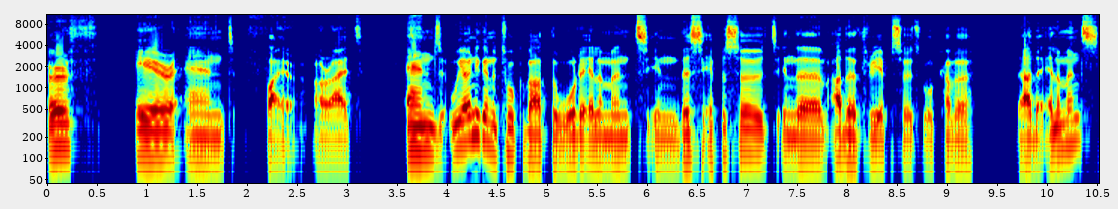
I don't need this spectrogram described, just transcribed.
earth air and fire all right and we're only going to talk about the water element in this episode. In the other three episodes, we'll cover the other elements.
